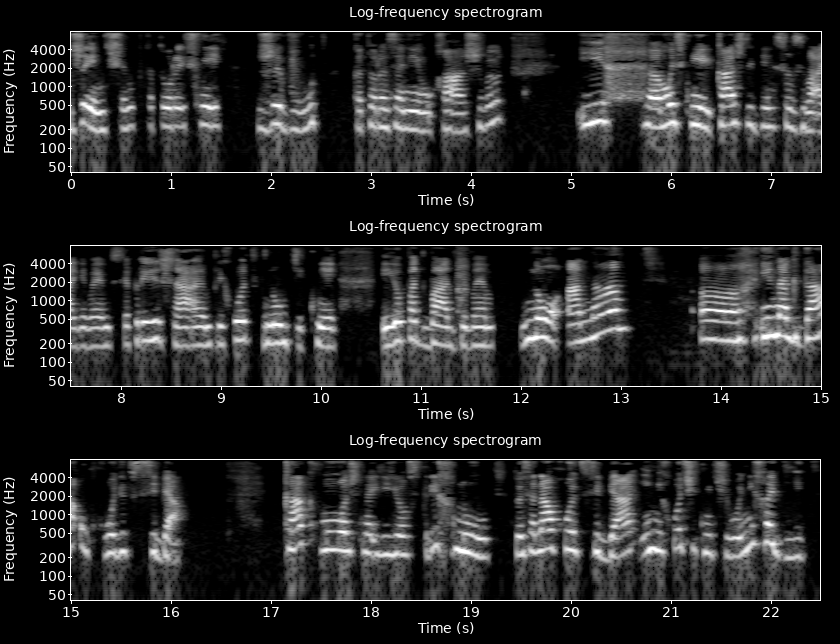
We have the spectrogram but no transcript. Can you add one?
женщин, которые с ней живут, которые за ней ухаживают. И мы с ней каждый день созваниваемся, приезжаем, приходят внуки к ней, ее подбадриваем но она иногда уходит в себя. Как можно ее стряхнуть? То есть она уходит в себя и не хочет ничего, не ходить.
